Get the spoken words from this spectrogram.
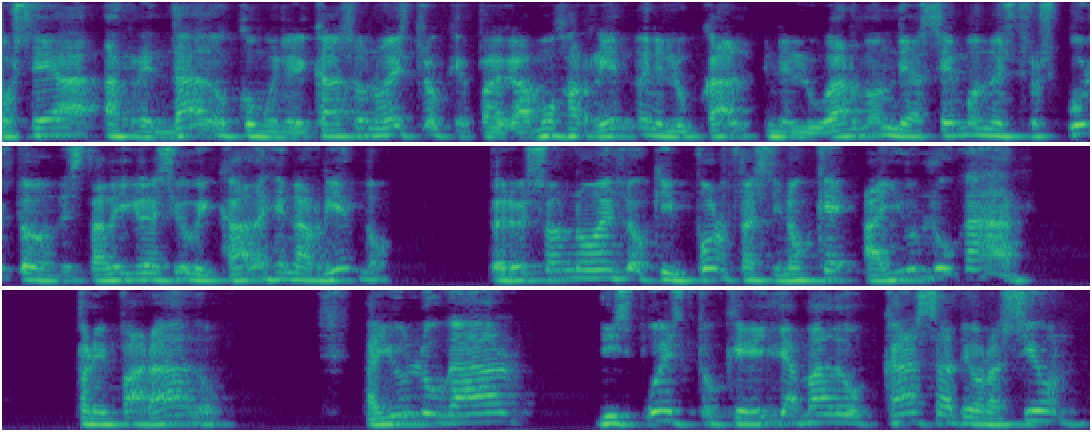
o sea arrendado, como en el caso nuestro, que pagamos arriendo en el local, en el lugar donde hacemos nuestros cultos, donde está la iglesia ubicada, es en arriendo. Pero eso no es lo que importa, sino que hay un lugar preparado, hay un lugar dispuesto que es llamado casa de oración.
